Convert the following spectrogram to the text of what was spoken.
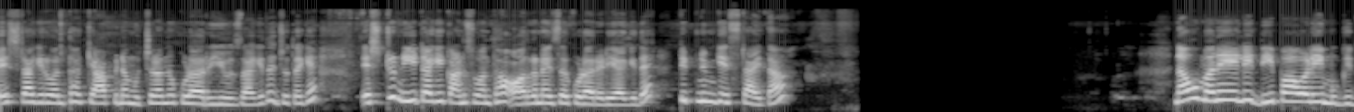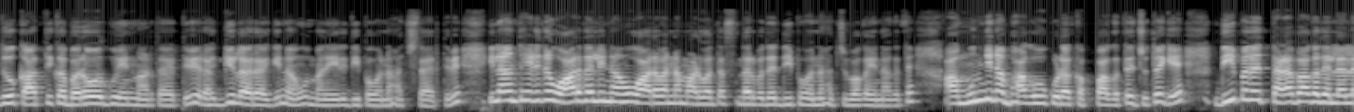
ವೇಸ್ಟ್ ಆಗಿರುವಂತಹ ಕ್ಯಾಪಿನ ಮುಚ್ಚಳನೂ ಕೂಡ ರೀಯೂಸ್ ಆಗಿದೆ. ಜೊತೆಗೆ ಎಷ್ಟು ನೀಟಾಗಿ ಕಾಣಿಸುವಂತಹ ಆರ್ಗನೈಸರ್ ಕೂಡ ರೆಡಿಯಾಗಿದೆ ಟಿಪ್ ನಿಮಗೆ ಇಷ್ಟ ಆಯಿತಾ? ನಾವು ಮನೆಯಲ್ಲಿ ದೀಪಾವಳಿ ಮುಗಿದು ಕಾರ್ತಿಕ ಬರೋವರೆಗೂ ಏನು ಮಾಡ್ತಾ ಇರ್ತೀವಿ? ರೆಗ್ಯುಲರ್ ಆಗಿ ನಾವು ಮನೆಯಲ್ಲಿ ದೀಪವನ್ನು ಹಚ್ತಾ ಇರ್ತೀವಿ. ಇಲ್ಲ ಅಂತ ಹೇಳಿದರೆ ವಾರದಲ್ಲಿ ನಾವು ವಾರವನ್ನು ಮಾಡುವಂಥ ಸಂದರ್ಭದಲ್ಲಿ ದೀಪವನ್ನು ಹಚ್ಚುವಾಗ ಏನಾಗುತ್ತೆ? ಆ ಮುಂದಿನ ಭಾಗವು ಕೂಡ ಕಪ್ಪಾಗುತ್ತೆ. ಜೊತೆಗೆ ದೀಪದ ತಳಭಾಗದಲ್ಲೆಲ್ಲ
